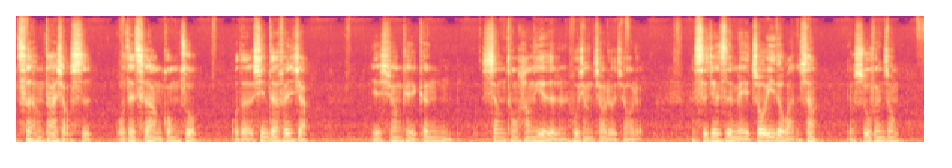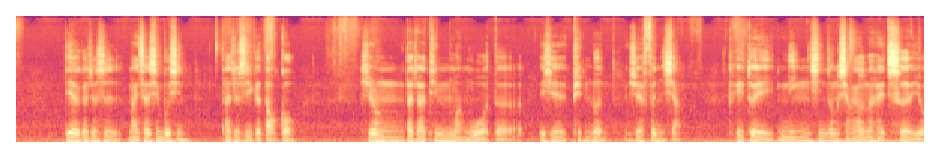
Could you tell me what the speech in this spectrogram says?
车行大小事，我在车行工作，我的心得分享，也希望可以跟相同行业的人互相交流交流。时间是每周一的晚上，有十五分钟。第二个就是买车行不行？它就是一个导购，希望大家听完我的一些评论、一些分享，可以对您心中想要的那台车有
